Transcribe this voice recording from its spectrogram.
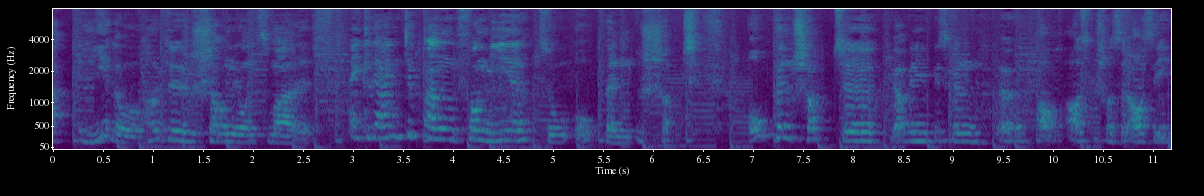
Hallo, heute schauen wir uns mal einen kleinen Tipp an von mir zu OpenShot. OpenShot, äh, ja, wenn ich ein bisschen äh, auch ausgeschossen aussehe,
